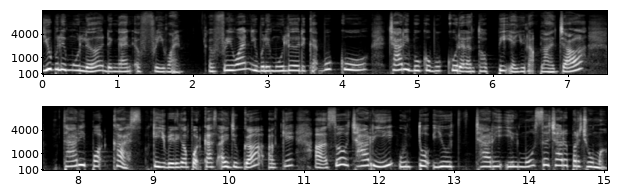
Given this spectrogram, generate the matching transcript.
you boleh mula dengan a free one. A free one, you boleh mula dekat buku. Cari buku-buku dalam topik yang you nak belajar. Cari podcast. Okay, you boleh dengar podcast I juga. Okay, uh, so cari untuk you cari ilmu secara percuma.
